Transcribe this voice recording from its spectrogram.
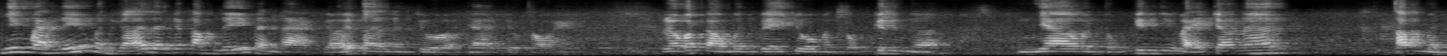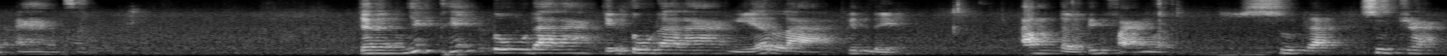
nhưng mà nếu mình gửi lên cái tâm lý mình là gửi tên lên chùa, nhờ chùa cầu an. Rồi bắt đầu mình về chùa mình tụng kinh nữa. Nhờ mình tụng kinh như vậy cho nên tâm mình an cho nên nhất thiết tu đa la, chữ tu đa la nghĩa là kinh điển. Âm từ tiếng phạn là sutra sutra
